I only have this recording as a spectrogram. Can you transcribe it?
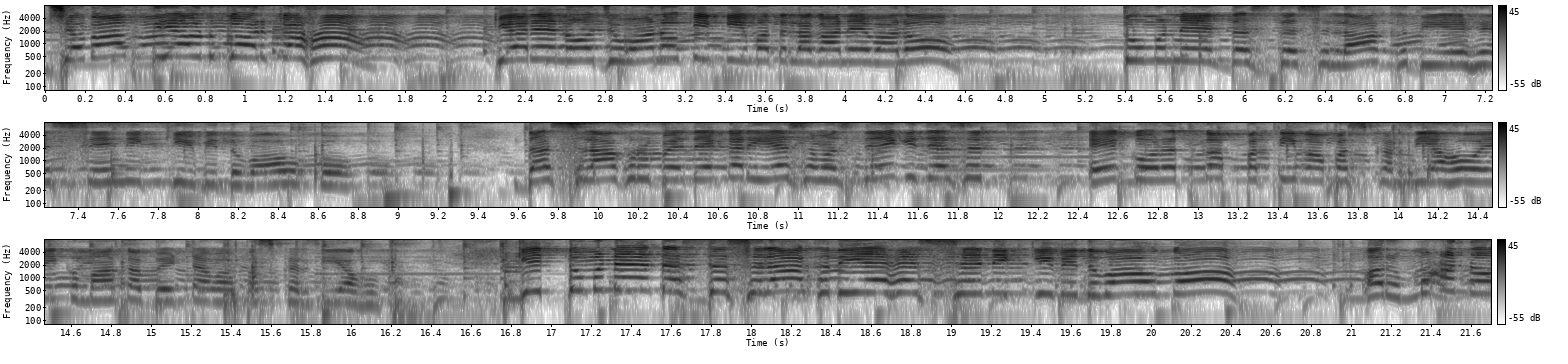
जवाब दिया उनको और कहा कि अरे नौजवानों की कीमत लगाने वालों तुमने दस दस लाख दिए हैं सैनिक की विधवाओं को। दस लाख रुपए देकर ये समझते हैं कि जैसे एक औरत का पति वापस कर दिया हो, एक माँ का बेटा वापस कर दिया हो, कि तुमने दस दस लाख दिए हैं सैनिक की विधवाओं को और मानो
